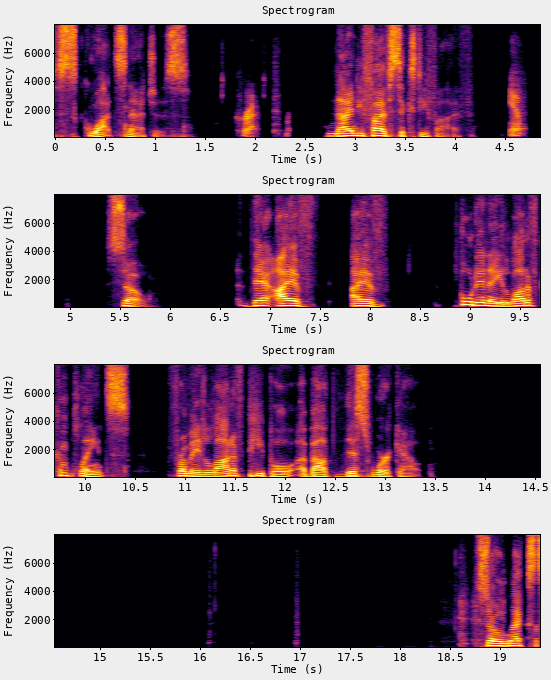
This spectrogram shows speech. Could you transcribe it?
Squat snatches. Correct. 95 65. Yep. So there I have I have pulled in a lot of complaints from a lot of people about this workout. So, Lex,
